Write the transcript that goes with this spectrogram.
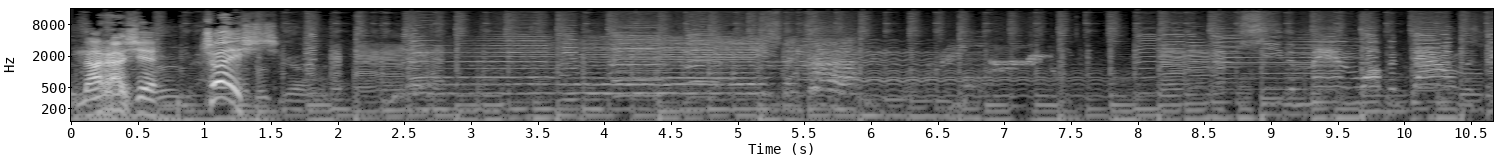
Na razie, cześć! up and down the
